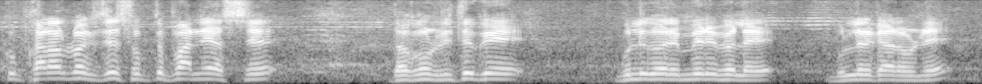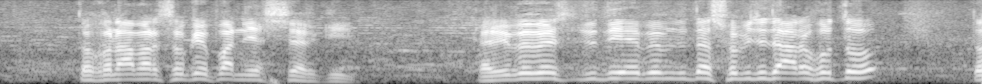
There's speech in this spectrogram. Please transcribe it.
খুব খারাপ লাগছে, চোখতে পানি আসছে। তখন ঋতুকে গুলি করে মেরে ফেলে ভুলের কারণে। তখন আমার চোখে পানি আসছে আর কি। আর এভাবে যদি এভাবে যদি ছবি যদি আরও হতো, তো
